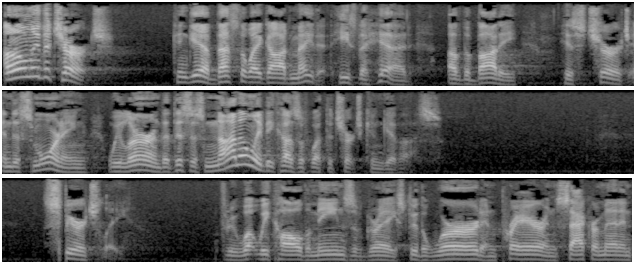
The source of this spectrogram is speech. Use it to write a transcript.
Only the church can give. That's the way God made it. He's the head of the body, his church. And this morning, we learned that this is not only because of what the church can give us spiritually, through what we call the means of grace, through the word and prayer and sacrament. And,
